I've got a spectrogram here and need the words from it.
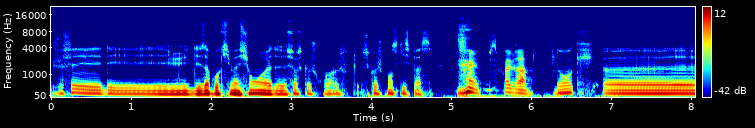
Je fais des, des approximations euh, de, sur ce que je crois, ce que, ce que je pense qui se passe. c'est pas grave. Donc, euh,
